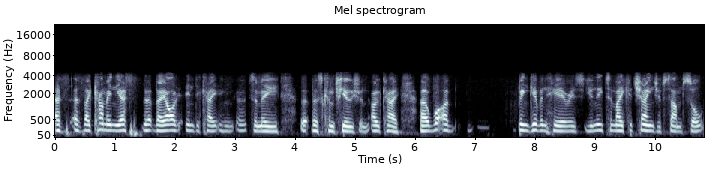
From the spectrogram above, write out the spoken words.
as as they come in, yes, they are indicating uh, to me that there's confusion. Okay. Uh, what I've been given here is you need to make a change of some sort.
